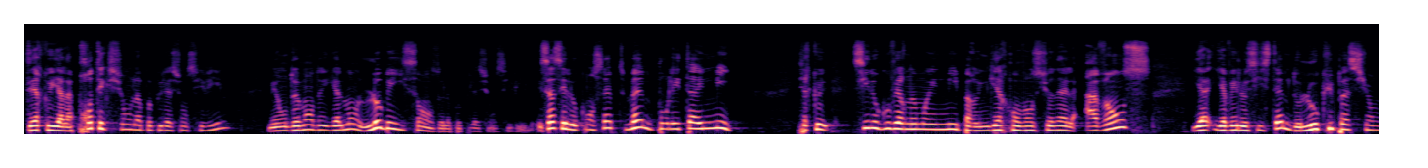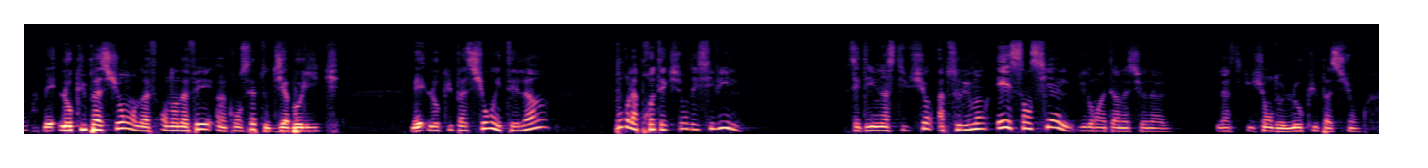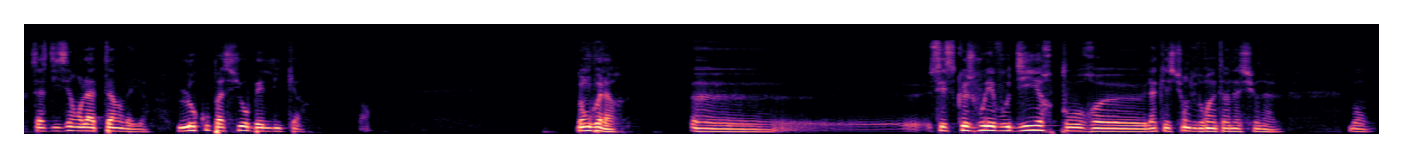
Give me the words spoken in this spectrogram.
C'est-à-dire qu'il y a la protection de la population civile, mais on demande également l'obéissance de la population civile. Et ça c'est le concept même pour l'État ennemi. C'est-à-dire que si le gouvernement ennemi, par une guerre conventionnelle, avance, il y, avait le système de l'occupation. Mais l'occupation, on, en a fait un concept diabolique. Mais l'occupation était là pour la protection des civils. C'était une institution absolument essentielle du droit international, l'institution de l'occupation. Ça se disait en latin d'ailleurs, l'occupatio bellica. Donc voilà. Euh, c'est ce que je voulais vous dire pour euh, la question du droit international. Bon,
